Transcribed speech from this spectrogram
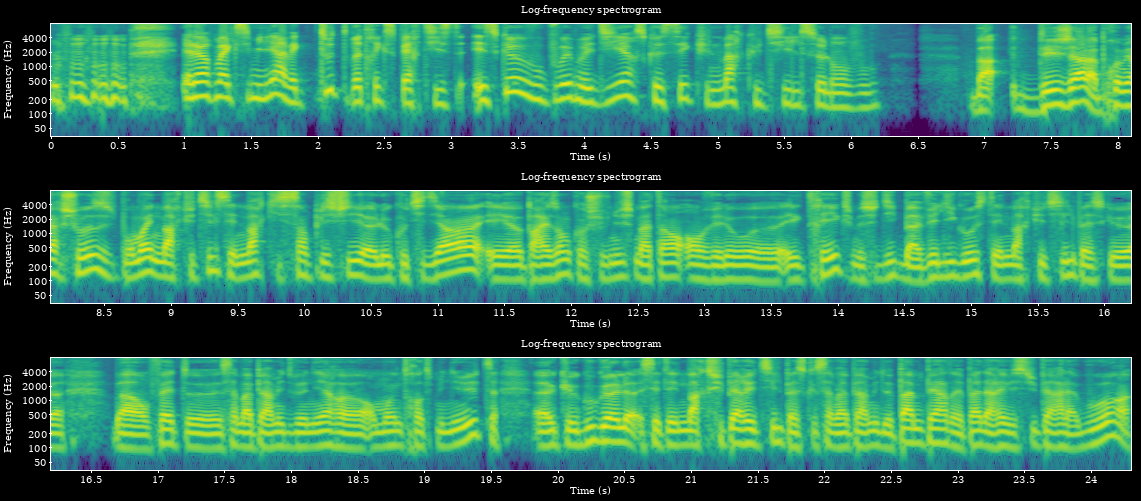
Et alors, Maximilien, avec toute votre expertise, est-ce que vous pouvez me dire ce que c'est qu'une marque utile selon vous? Bah déjà la première chose pour moi une marque utile c'est une marque qui simplifie euh, le quotidien. Et euh, par exemple quand je suis venu ce matin en vélo euh, électrique je me suis dit que bah Véligo c'était une marque utile parce que euh, bah en fait ça m'a permis de venir en moins de 30 minutes. Que Google c'était une marque super utile parce que ça m'a permis de pas me perdre et pas d'arriver super à la bourre.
